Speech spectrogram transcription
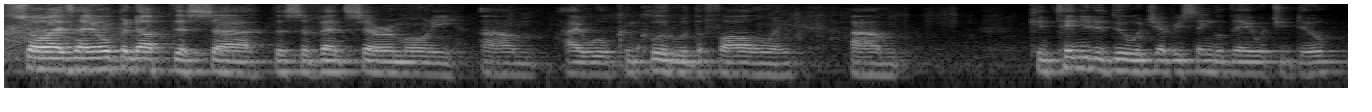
So as I opened up this, uh, this event ceremony, um, I will conclude with the following. Um, continue to do which every single day what you do.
